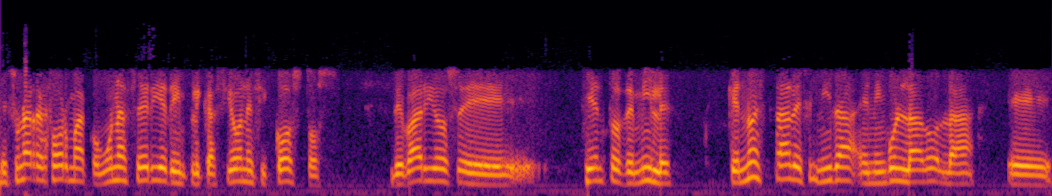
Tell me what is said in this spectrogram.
Es una reforma con una serie de implicaciones y costos de varios eh, cientos de miles que no está definida en ningún lado la eh,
